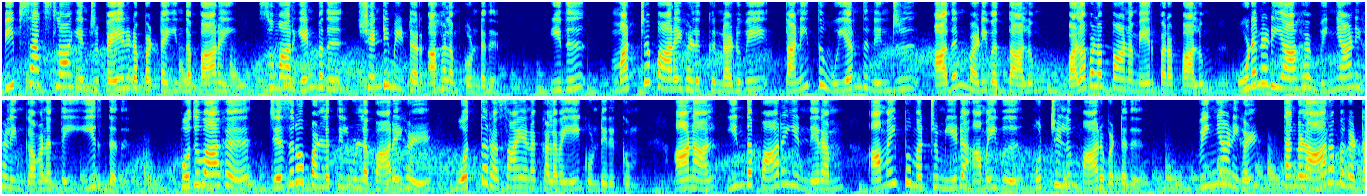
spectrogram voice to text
பீப்சாக்ஸ்லா என்று பெயரிடப்பட்ட இந்த பாறை சுமார் எண்பது சென்டிமீட்டர் அகலம் கொண்டது. இது மற்ற பாறைகளுக்கு நடுவே தனித்து உயர்ந்து நின்று அதன் வடிவத்தாலும் பளபளப்பான மேற்பரப்பாலும் உடனடியாக விஞ்ஞானிகளின் கவனத்தை ஈர்த்தது. பொதுவாக ஜெசரோ பள்ளத்தில் உள்ள பாறைகள் ஒத்த ரசாயன கலவையை கொண்டிருக்கும். ஆனால் இந்த பாறையின் நிறம் அமைப்பு மற்றும் இட அமைவு முற்றிலும் மாறுபட்டது. விஞ்ஞானிகள் தங்கள் ஆரம்பகட்ட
